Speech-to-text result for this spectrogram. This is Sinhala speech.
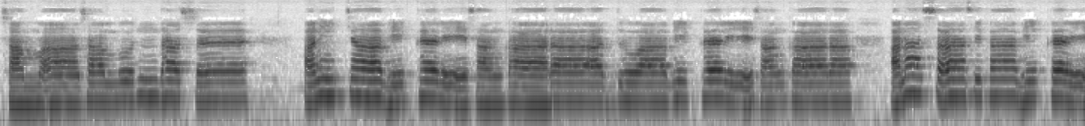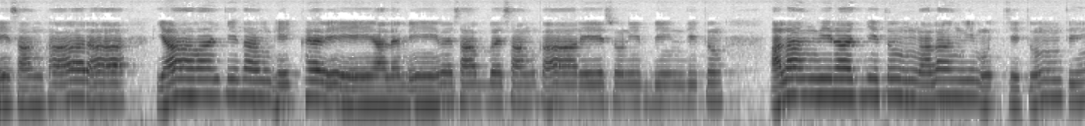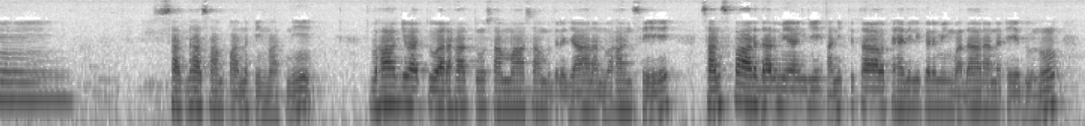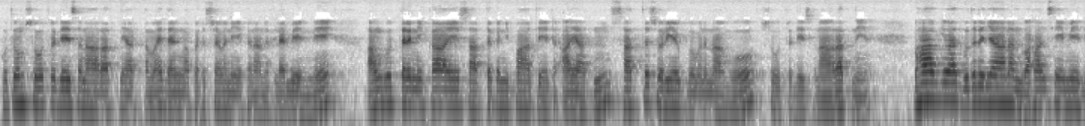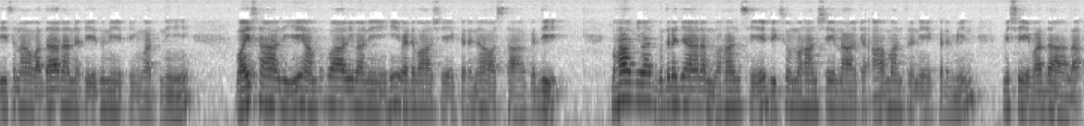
සම්මා සම්බුද්දස්ස අනිච්චා භික්ඛවේ සංඛාරා අද්දුවා භික්ඛවේ සංඛාරා අනස්සාසිකා භික්ඛවේ සංඛාරා යාවංචිදං භික්ඛවේ අලමේව සබ්බ සංඛාරේසු නිබ්බින්දිතුං අලං විරජ්ජිතුං අලං විමුච්චිතුං තී සද්ධා සම්පන්න පින්වත්නි භාග්‍යවත් වූ අරහත් වූ සම්මා සම්බුදුරජාණන් වහන්සේ සංස්කාර ධර්මයන්ගේ අනිත්‍යතාව පැහැදිලි කරමින් වදාරන්නට යෙදුණු උතුම් සූත්‍ර දේශනා රත්නයක් තමයි දැන් අපට ශ්‍රවණය කරන්නට ලැබෙන්නේ අංගුත්තර නිකායේ සත්තක නිපාතයට අයත් සත්ත්‍ය සොරිය ගමන නම් වූ සූත්‍ර දේශනා රත්නය. භාග්‍යවත් බුදුරජාණන් වහන්සේ මේ දේශනාව වදාරන්නට යෙදුනේ පින්වත්නි වෛශාලියේ අම්බපාලි වනයේහි වැඩ වාසය කරන අවස්ථාවකදී භාග්‍යවත් බුදුරජාණන් වහන්සේ භික්ෂුන් වහන්සේලාට ආමන්ත්‍රණය කරමින් මෙසේ වදාලා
